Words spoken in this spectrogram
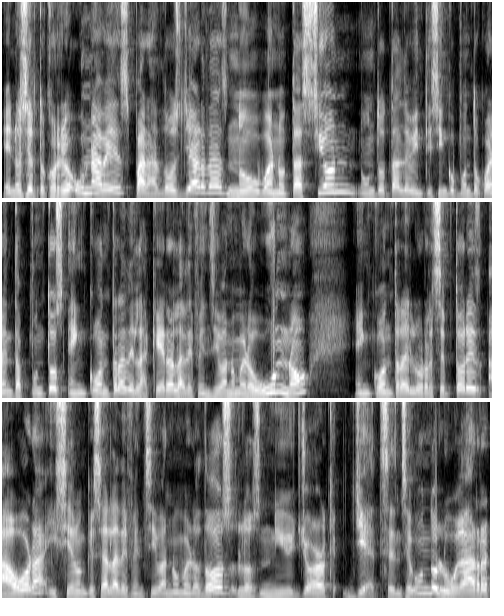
Eh, no es cierto, corrió una vez para 2 yardas, no hubo anotación, un total de 25.40 puntos en contra de la que era la defensiva número 1 en contra de los receptores. Ahora hicieron que sea la defensiva número 2, los New York Jets. En segundo lugar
